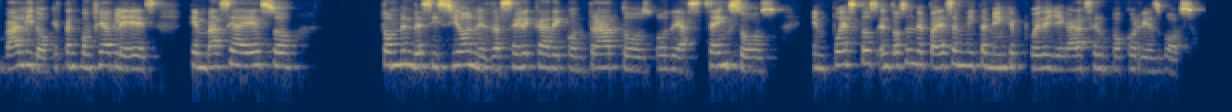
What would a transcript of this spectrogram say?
válido, qué tan confiable es, que en base a eso tomen decisiones acerca de contratos o de ascensos en puestos, entonces me parece a mí también que puede llegar a ser un poco riesgoso.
